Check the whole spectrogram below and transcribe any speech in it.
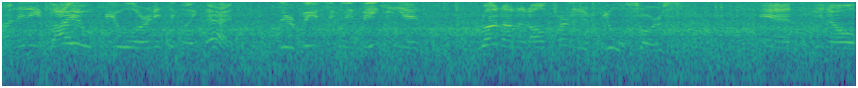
on any biofuel or anything like that. They're basically making it run on an alternative fuel source. And, you know,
